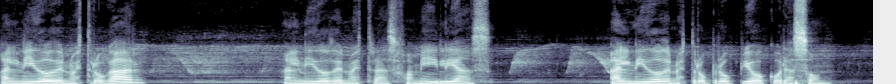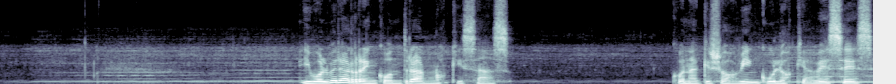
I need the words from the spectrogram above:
al nido de nuestro hogar, al nido de nuestras familias, al nido de nuestro propio corazón. Y volver a reencontrarnos quizás con aquellos vínculos que a veces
